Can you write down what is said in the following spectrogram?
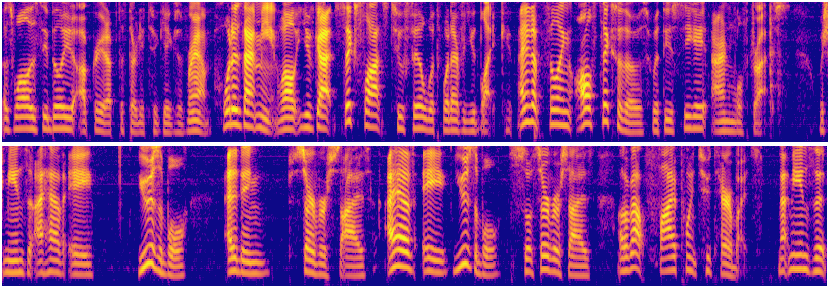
as well as the ability to upgrade up to 32 gigs of RAM. What does that mean? Well, you've got six slots to fill with whatever you'd like. I ended up filling all six of those with these Seagate IronWolf drives, which means that I have a usable editing server size. I have a usable server size of about 5.2 terabytes. That means that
